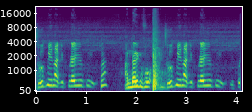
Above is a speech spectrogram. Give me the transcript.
చూపి నాకు ఇప్పుడే చూపి. అందరికి ఫో చూపి నాకు ఇప్పుడే చూపి. ఇప్పుడే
